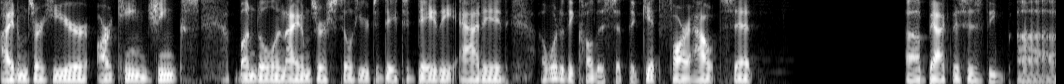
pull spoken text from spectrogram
items are here. Arcane Jinx bundle and items are still here today. Today they added, uh, what do they call this set? The Get Far Out set uh, back. This is the uh,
